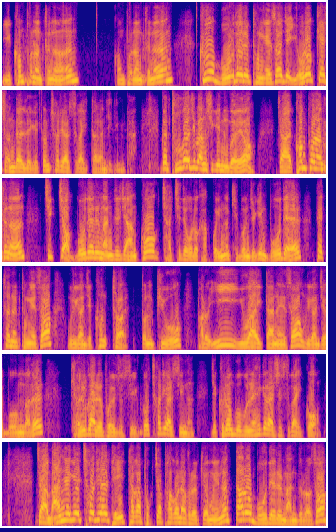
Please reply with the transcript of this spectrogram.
이 컴포넌트는 컴포넌트는 그 모델을 통해서 이제 이렇게 전달되게끔 처리할 수가 있다는 얘기입니다. 그러니까 두 가지 방식이 있는 거예요. 자, 컴포넌트는 직접 모델을 만들지 않고 자체적으로 갖고 있는 기본적인 모델 패턴을 통해서 우리가 이제 컨트롤 또는 뷰 바로 이 UI 단에서 우리가 이제 뭔가를 결과를 보여줄 수 있고 처리할 수 있는 이제 그런 부분을 해결하실 수가 있고 자 만약에 처리할 데이터가 복잡하거나 그럴 경우에는 따로 모델을 만들어서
